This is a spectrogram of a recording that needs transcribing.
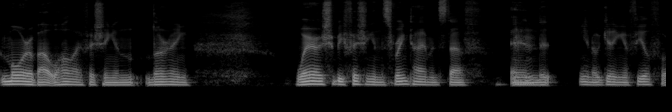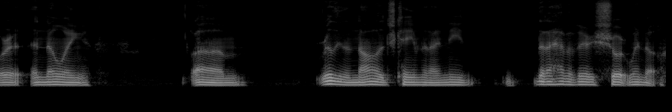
more about walleye fishing and learning where I should be fishing in the springtime and stuff. Mhm. And, you know, getting a feel for it and knowing um really the knowledge came that I need that I have a very short window.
